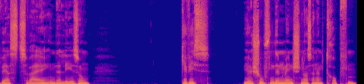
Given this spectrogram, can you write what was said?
Vers 2 in der Lesung, Gewiss, wir erschufen den Menschen aus einem Tropfen,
